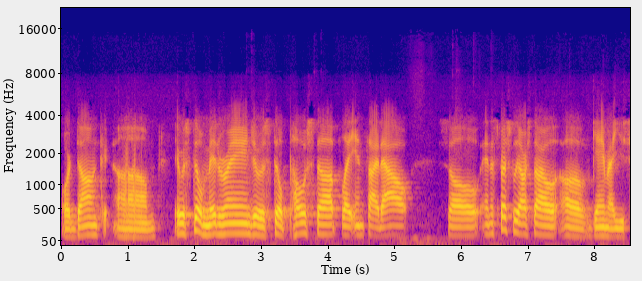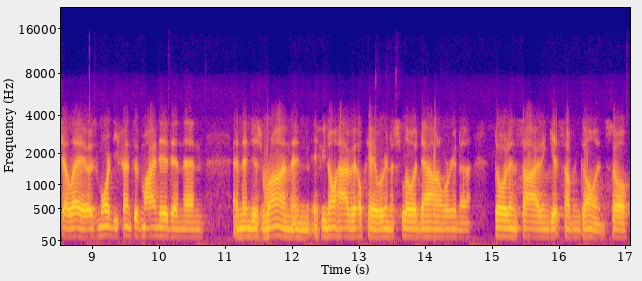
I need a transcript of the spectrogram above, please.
or dunk. Um, it was still mid range. It was still post up, play inside out. So, and especially our style of game at UCLA, it was more defensive minded, and then and then just run. And if you don't have it, okay, we're going to slow it down. We're going to throw it inside and get something going. So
